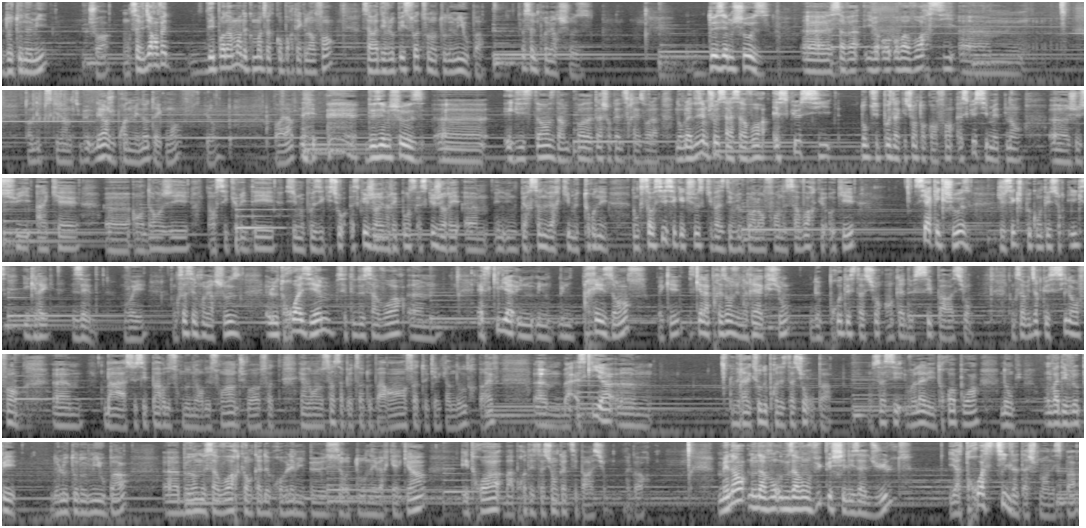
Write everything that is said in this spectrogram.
d'autonomie, tu vois. Donc, ça veut dire, en fait, dépendamment de comment tu vas te comporter avec l'enfant, ça va développer soit son autonomie ou pas. Ça, c'est une première chose. Deuxième chose, euh, ça va, on, va voir si. Euh, attendez, parce que j'ai un petit peu. D'ailleurs, je vais prendre mes notes avec moi. voilà. deuxième chose, existence d'un port d'attache en cas de stress. Voilà. Donc, la deuxième chose, c'est à savoir est-ce que si donc tu te poses la question en tant qu'enfant, est-ce que si maintenant euh, je suis inquiet, euh, en danger, en sécurité, si je me pose des questions, est-ce que j'aurai une réponse? Est-ce que j'aurai euh, une, personne vers qui me tourner? Donc ça aussi c'est quelque chose qui va se développer en l'enfant, de savoir que ok, s'il y a quelque chose, je sais que je peux compter sur X, Y, Z. Vous voyez? Donc ça c'est une première chose. Et le troisième, c'était de savoir est-ce qu'il y a une, une présence, ok? Est-ce qu'il y a la présence d'une réaction de protestation en cas de séparation? Donc ça veut dire que si l'enfant euh, bah, se sépare de son donneur de soins, tu vois, soit et un donneur de soins, ça peut être soit le parent, soit quelqu'un d'autre, bref, euh, bah, est-ce qu'il y a euh, une réaction de protestation ou pas? Donc ça c'est voilà les trois points. Donc on va développer de l'autonomie ou pas. besoin de savoir qu'en cas de problème, il peut se retourner vers quelqu'un. Et trois, bah, protestation en cas de séparation. D'accord? Maintenant, nous nous avons vu que chez les adultes, il y a trois styles d'attachement, n'est-ce pas?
